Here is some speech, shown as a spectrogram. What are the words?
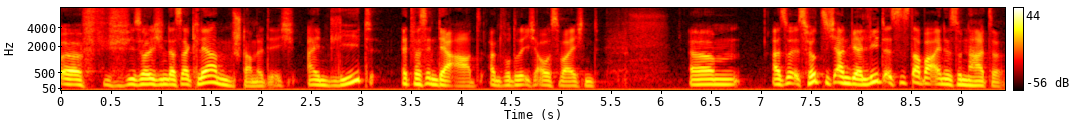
äh, wie soll ich Ihnen das erklären? stammelte ich. Ein Lied? Etwas in der Art, antwortete ich ausweichend. Ähm, also es hört sich an wie ein Lied, es ist aber eine Sonate.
